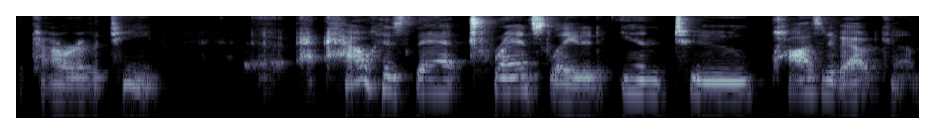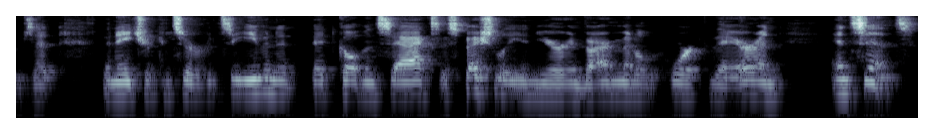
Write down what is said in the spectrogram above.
the power of a team. How has that translated into positive outcomes at the Nature Conservancy, even at, at, Goldman Sachs, especially in your environmental work there and and since.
